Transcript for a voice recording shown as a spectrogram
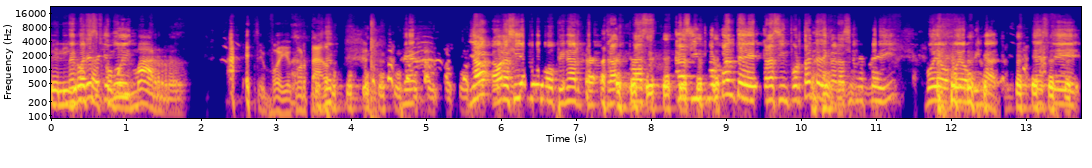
peligrosas como el mar. Ese pollo cortado. ya, ahora sí ya puedo opinar. tras, importante, tras importante declaración de Freddy, voy a, voy a opinar. Este,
